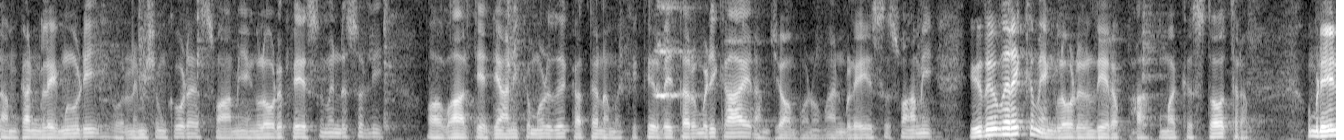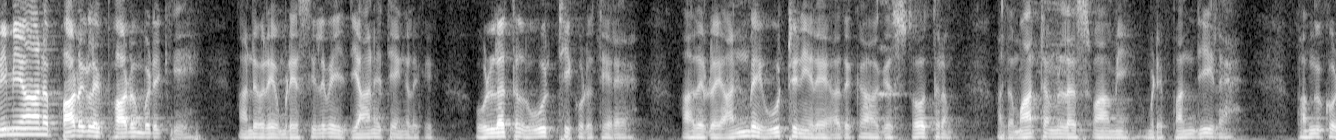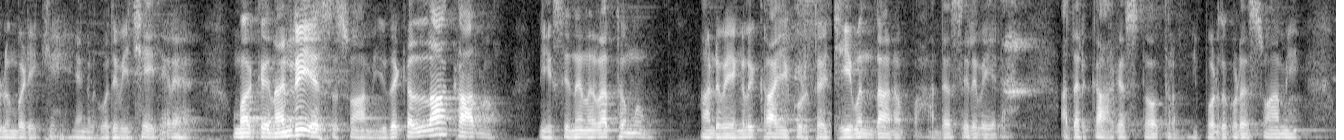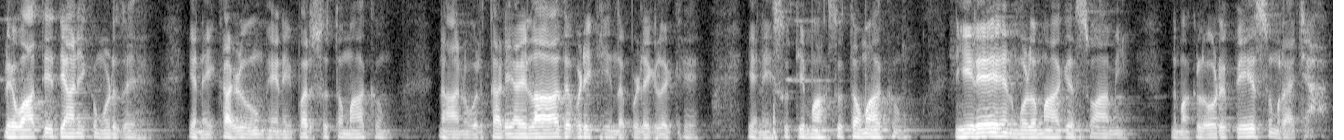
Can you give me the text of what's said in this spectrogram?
நம் கண்களை மூடி ஒரு நிமிஷம் கூட சுவாமி எங்களோடு பேசும் என்று சொல்லி வார்த்தையை தியானிக்கும் பொழுது கத்த நமக்கு கிருபை தரும்படிக்காய் நாம் ஜெபம் பண்ணுவோம். அன்புடைய இயேசு சுவாமி இதுவரைக்கும் எங்களோடு இருந்தீரப்பா. உமக்கு ஸ்தோத்திரம். உம்முடைய இனிமையான பாடுகளை பாடும்படிக்கு ஆண்டவரே உம்முடைய சிலுவை தியானத்தை எங்களுக்கு உள்ளத்தில் ஊற்றி கொடுத்தீரே. அதனுடைய அன்பை ஊற்றினீரே. அதுக்காக ஸ்தோத்திரம். அது மாற்றமில்லை சுவாமி உம்முடைய பந்தியில் பங்கு கொள்ளும்படிக்கு எங்களுக்கு உதவி செய்தீரே. உமக்கு நன்றி இயேசு சுவாமி. இதுக்கெல்லாம் காரணம் நீ சிந்தன ரத்தமும் ஆண்டவை எங்களுக்காக கொடுத்த ஜீவன் தானப்பா அந்த சிலுவையில். அதற்காக ஸ்தோத்திரம். இப்பொழுது கூட சுவாமி உடைய வார்த்தையை தியானிக்கும் பொழுது என்னை கழுவும் என்னை பரிசுத்தமாக்கும். நான் ஒரு தடையாக இல்லாதபடிக்கு இந்த பிள்ளைகளுக்கு என்னை சுத்தியமாக சுத்தமாக்கும். நீரே என் மூலமாக சுவாமி. இந்த மக்களோடு பேசும் ராஜா.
